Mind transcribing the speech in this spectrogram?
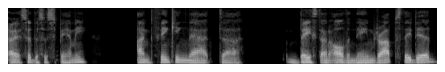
I said this is spammy. I'm thinking that uh, based on all the name drops they did,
